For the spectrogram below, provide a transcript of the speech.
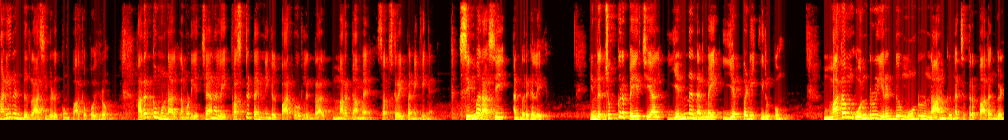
பனிரெண்டு ராசிகளுக்கும் பார்க்க போகிறோம். அதற்கு முன்னால் நம்முடைய சேனலை ஃபஸ்ட்டு டைம் நீங்கள் பார்ப்பவர்கள் என்றால் மறக்காமல் சப்ஸ்கிரைப் பண்ணிக்கிங்க. சிம்ம ராசி அன்பர்களே இந்த சுக்கிர பயிற்சியால் என்ன நன்மை எப்படி இருக்கும்? மகம் ஒன்று இரண்டு மூன்று நான்கு நட்சத்திர பாதங்கள்.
